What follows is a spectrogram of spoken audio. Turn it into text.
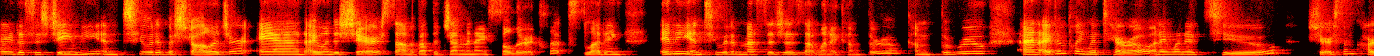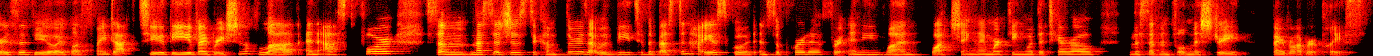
Hi, this is Jaime, intuitive astrologer, and I want to share some about the Gemini solar eclipse, letting any intuitive messages that want to come through come through. And I've been playing with tarot, and I wanted to share some cards with you. I blessed my deck to the vibration of love and asked for some messages to come through that would be to the best and highest good and supportive for anyone watching. And I'm working with the tarot, the sevenfold mystery by Robert Place.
